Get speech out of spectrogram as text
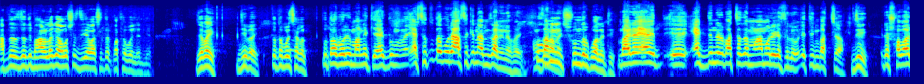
আপনাদের যদি ভালো লাগে অবশ্যই জিয়াবার সাথে কথা বলে নিন। যে ভাই? জি ভাই। তোতাপুরি ছাগল। তুতাবরি মানে কি? একদম এর সাথে তুতাবরি আছে কিনা আমি জানি না ভাই। জানা নাই। সুন্দর কোয়ালিটি বাইরে একদিনের বাচ্চা যে মা মরে গেছিল এতিম বাচ্চা। জি। এটা সবার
